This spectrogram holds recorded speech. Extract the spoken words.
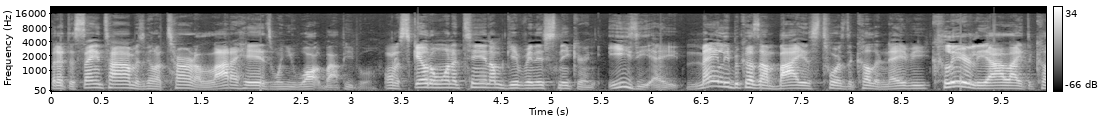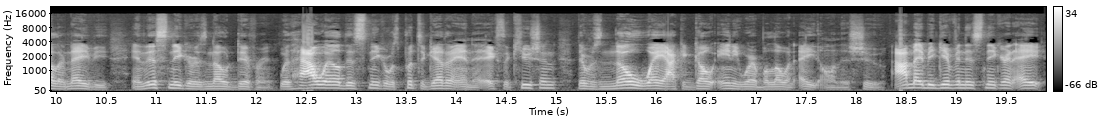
but at the same time is gonna turn a lot of heads when you walk by people. On a scale of 1 to 10, I'm giving this sneaker an easy 8 mainly because I'm biased towards the color navy. Clearly, I like the color navy, and this sneaker is no different. With how well this sneaker was put together and the execution, there was no way I could go anywhere below an 8 on this shoe. I may be giving this sneaker an 8,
